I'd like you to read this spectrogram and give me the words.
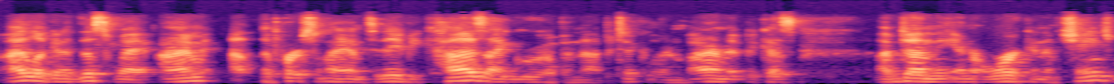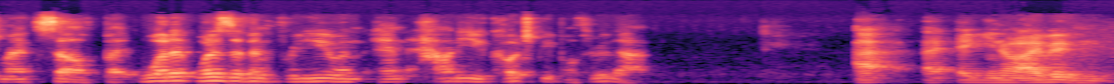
I look at it this way I'm the person I am today because I grew up in that particular environment, because I've done the inner work and have changed myself. But what, what has it been for you and, and how do you coach people through that? I, I, you know, I've been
